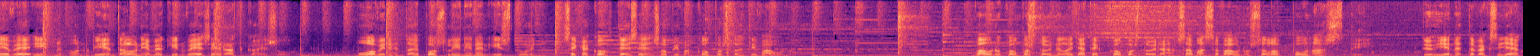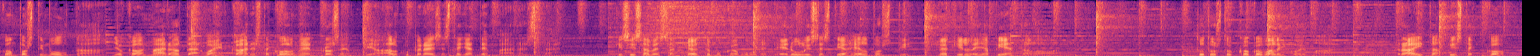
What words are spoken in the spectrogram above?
EV-In on pientalon ja mökin WC-ratkaisu. Muovinen tai posliininen istuin sekä kohteeseen sopiva kompostointivaunu. Vaunukompostoinnilla jäte kompostoidaan samassa vaunussa loppuun asti. Tyhjennettäväksi jää kompostimultaa, joka on määrältään vain 2-3 prosenttia alkuperäisestä jätemäärästä. Sisävessan käyttömukavuudet edullisesti ja helposti mökille ja pientaloon. Tutustu koko valikoimaan. raita.com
